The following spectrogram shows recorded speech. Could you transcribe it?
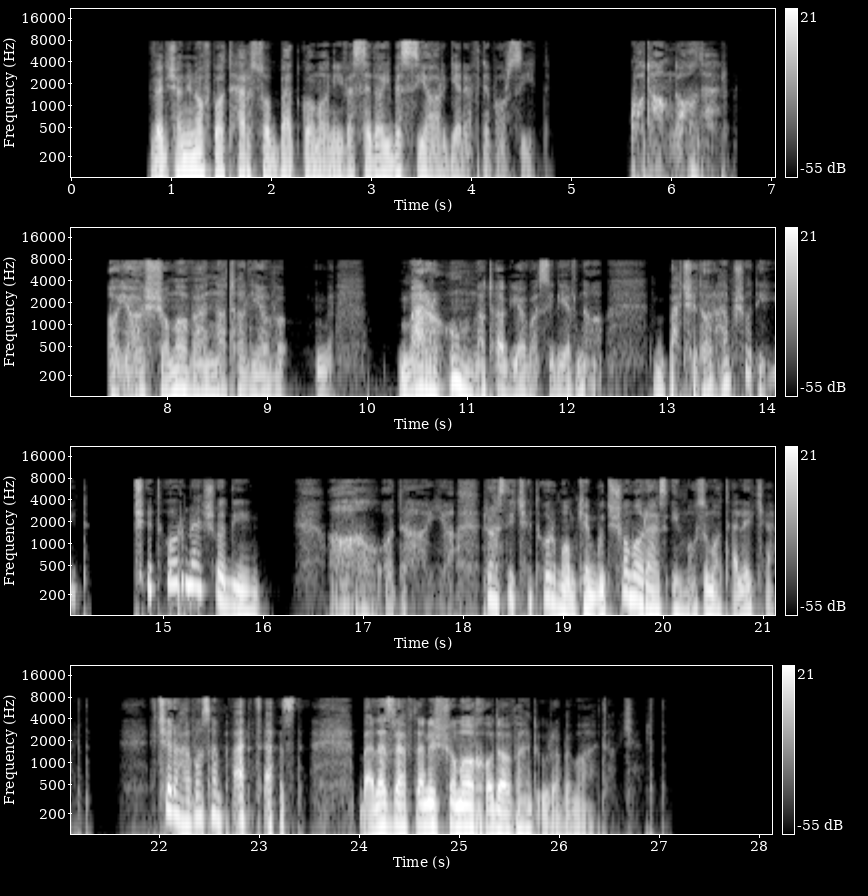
ولچانینوف با ترس و بدگمانی و صدایی بسیار گرفته پرسید کدام دختر آیا شما و ناتالیا و... مرحوم ناتالیا واسیلیونا بچه دار هم شدید؟ چطور نشدیم؟ آه خدایا راستی چطور ممکن بود شما را از این موضوع مطلع کرد؟ چرا حواسم پرت است؟ بعد از رفتن شما خداوند او را به ما عطا کرد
